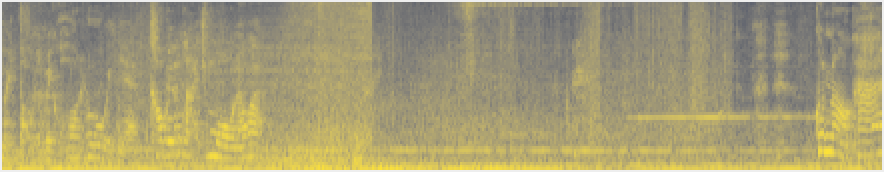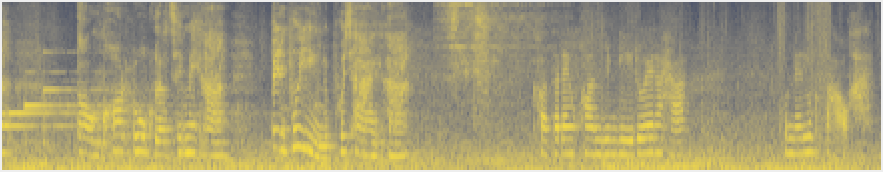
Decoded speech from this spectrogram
ไมตองยังไม่คลอดลูกอีกเนี่ยเข้าไปตั้งหลายชั่วโมงแล้วอะคุณหมอคะตองคลอดลูกแล้วใช่ไหมคะ เป็นผู้หญิงหรือผู้ชายคะ ขอแสดงความยินดีด้วยนะคะ คุณได้ลูกสาวค่ะ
